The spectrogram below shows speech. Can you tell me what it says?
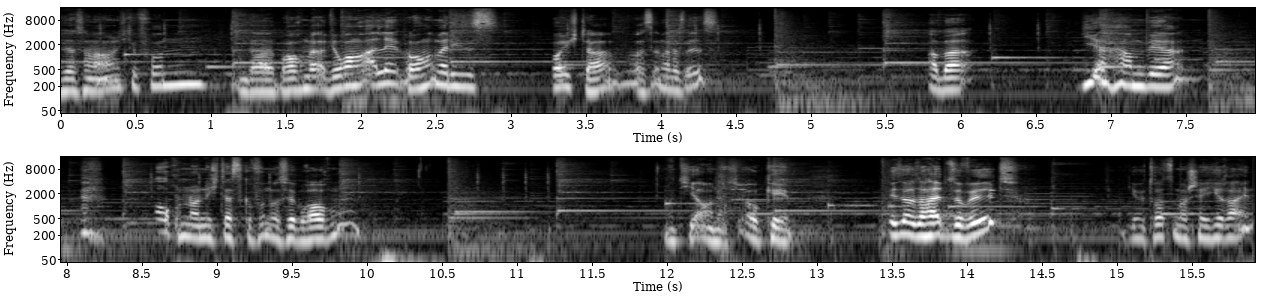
Das haben wir auch nicht gefunden. Und da brauchen wir, wir brauchen alle, wir brauchen immer dieses Zeug da, was immer das ist. Aber hier haben wir auch noch nicht das gefunden, was wir brauchen. Und hier auch nicht. Okay. Ist also halb so wild. Gehen wir trotzdem mal schnell hier rein.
